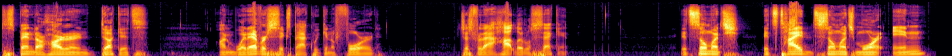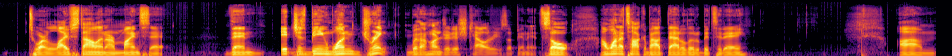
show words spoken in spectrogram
to spend our hard earned ducats on whatever six pack we can afford just for that hot little second. It's so much, it's tied so much more in to our lifestyle and our mindset than it just being one drink with a hundred ish calories up in it. So I want to talk about that a little bit today. Um,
